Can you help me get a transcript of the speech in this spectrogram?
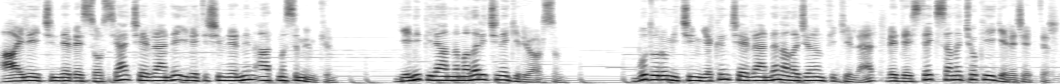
Aile içinde ve sosyal çevrende iletişimlerinin artması mümkün. Yeni planlamalar içine giriyorsun. Bu durum için yakın çevrenden alacağın fikirler ve destek sana çok iyi gelecektir.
